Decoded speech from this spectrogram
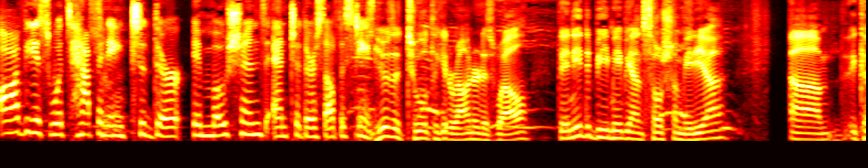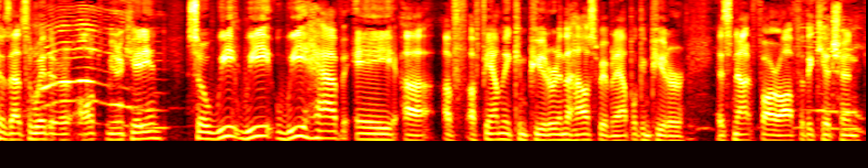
obvious what's happening to their emotions and to their self esteem. Here's a tool to get around it as well. They need to be maybe on social media um, because that's the way they're all communicating. So we we we have a, uh, a a family computer in the house. We have an Apple computer. It's not far off of the kitchen.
